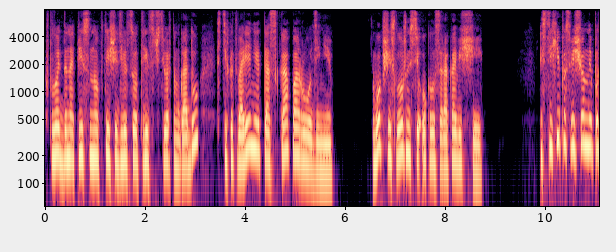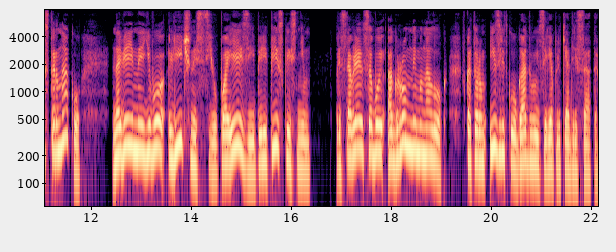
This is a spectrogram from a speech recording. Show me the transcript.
вплоть до написанного в 1934 году стихотворения «Тоска по родине», в общей сложности около 40 вещей. Стихи, посвященные Пастернаку, навеянные его личностью, поэзией, перепиской с ним, представляют собой огромный монолог, в котором изредка угадываются реплики адресата.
